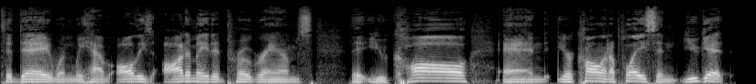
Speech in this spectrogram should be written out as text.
today when we have all these automated programs that you call and you're calling a place and you get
